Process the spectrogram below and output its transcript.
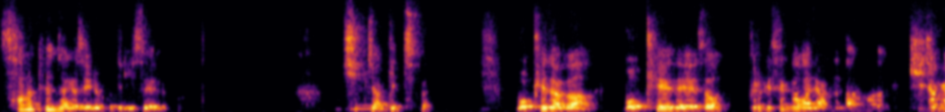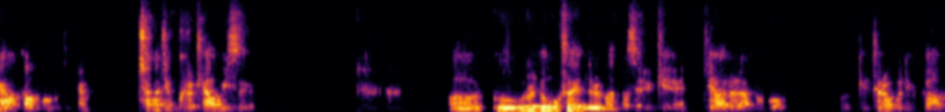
산업 현장에서 이런 분들이 있어야 될것 같아요. 쉽지 않겠죠. 목회자가 목회에 대해서 그렇게 생각하지 않는다는 것은 기적에 가까운 거거든요. 제가 지금 그렇게 하고 있어요. 어, 그 오늘도 목사님들을 만나서 이렇게 대화를 나누고 이렇게 들어보니까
